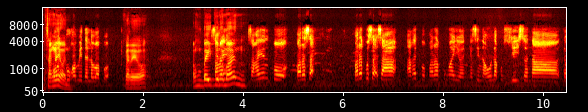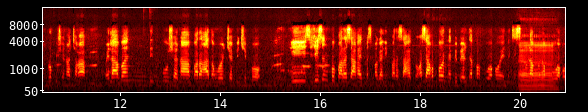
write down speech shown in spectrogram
Sa ngayon, Po kami dalawa po. pareho? Ang bait Sa naman. Sa ngayon po, para sa para po sa sa akin po para po ngayon kasi nauna po si Jason na na professional tsaka may laban din po siya na parang atang world championship po. I, si Jason po para sa akin mas magaling para sa akin po kasi ako po nagbe-build up pa po ako eh nagsisimula po lang po Ah. ako.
